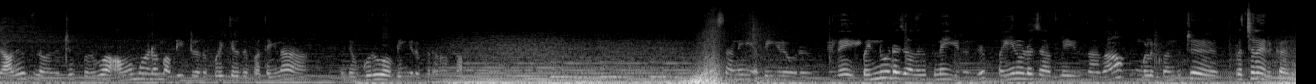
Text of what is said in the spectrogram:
ஜாதகத்துல வந்துட்டு பொதுவா அவமானம் அப்படின்றத குறிக்கிறது பாத்தீங்கன்னா இந்த குரு அப்படிங்கிற கிரகம் தான். சனி அப்படிங்கிற ஒரு நிலை பெண்ணோட ஜாதகத்துல இருந்து பையனோட ஜாதகத்துல இருந்தாதான் உங்களுக்கு வந்துட்டு பிரச்சனை இருக்காது.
